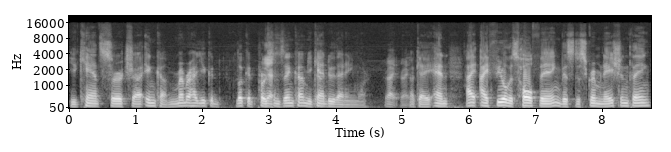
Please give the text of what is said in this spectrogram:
you can't search uh, income. Remember how you could look at person's yes. income? You can't do that anymore. Right, right. Okay, and I, I feel this whole thing, this discrimination thing,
